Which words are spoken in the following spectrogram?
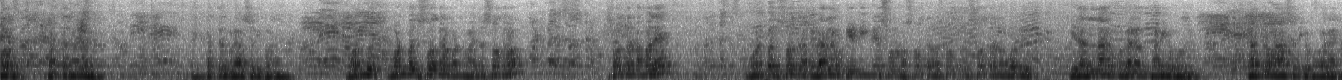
போதும். கர்த்தர் நல்லவர். கர்த்தர் உங்களை ஆஸ்வதிப்பாராங்க. ஒன்பது ஒன்பது ஸ்தோத்திரம் பண்ணுமா எந்த ஸ்தோத்திரம்? ஸ்தோத்திரம் நம்போது ஒன்பது ஸ்தோத்திரம். அந்த விரலை விட்டு எண்ணிங்கன்னே சொல்லணும். ஸ்தோத்திரம் ஸ்தோத்திரம் ஸ்தோத்திரம் போது இதெல்லாம் நம்ம மேல வந்து படிக்க போகுது. கர்த்தர் ஆஸ்வதிக்க போகிறாங்க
